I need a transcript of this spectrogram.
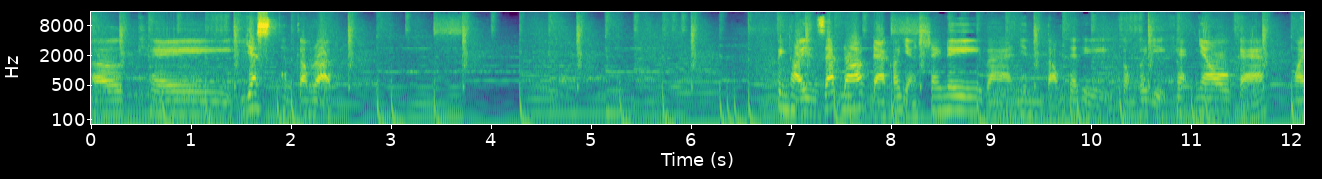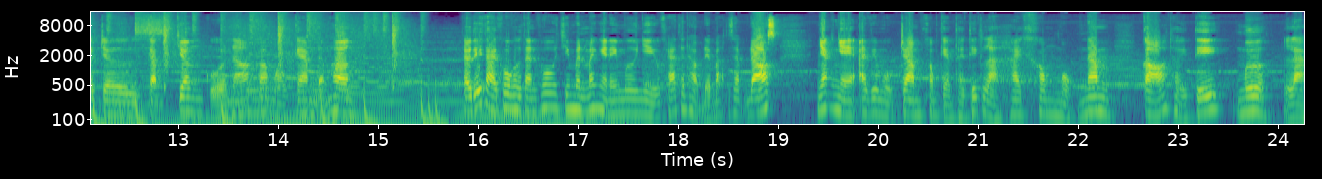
Ok, yes, thành công rồi phiên thoại đó đã có dạng shiny và nhìn tổng thể thì không có gì khác nhau cả ngoại trừ cặp chân của nó có màu cam đậm hơn Thời tiết tại khu vực thành phố Hồ Chí Minh mấy ngày nay mưa nhiều khá thích hợp để bắt Zapdos. Nhắc nhẹ IV100 không kèm thời tiết là 2015, có thời tiết mưa là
